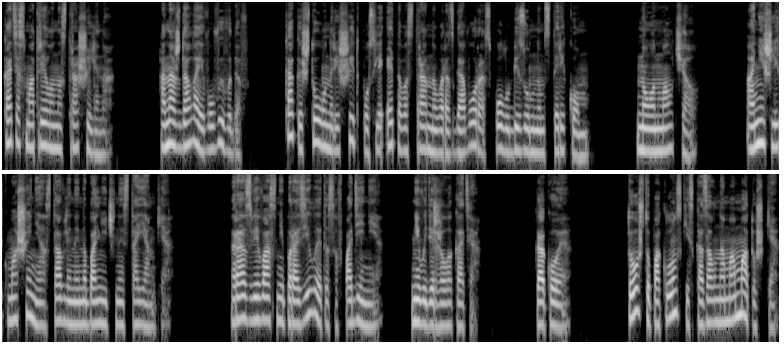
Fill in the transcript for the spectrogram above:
Катя смотрела на Страшилина. Она ждала его выводов. Как и что он решит после этого странного разговора с полубезумным стариком. Но он молчал. Они шли к машине, оставленной на больничной стоянке. «Разве вас не поразило это совпадение?» — не выдержала Катя. «Какое?» «То, что Поклонский сказал нам о матушке.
